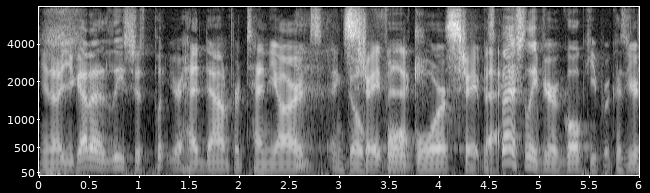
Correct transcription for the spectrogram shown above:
You know, you got to at least just put your head down for 10 yards and go Straight full back. bore. Straight back. Especially if you're a goalkeeper because you're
